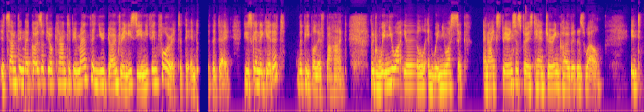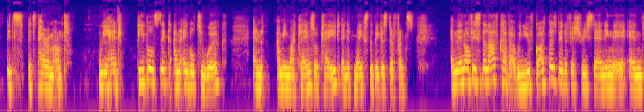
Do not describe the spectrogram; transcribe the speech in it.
It's something that goes off your account every month and you don't really see anything for it at the end of the day. Who's going to get it? The people left behind. But when you are ill and when you are sick, and I experienced this firsthand during COVID as well, it, it's, it's paramount. We had people sick, unable to work. And I mean, my claims were paid and it makes the biggest difference. And then obviously the life cover, when you've got those beneficiaries standing there and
